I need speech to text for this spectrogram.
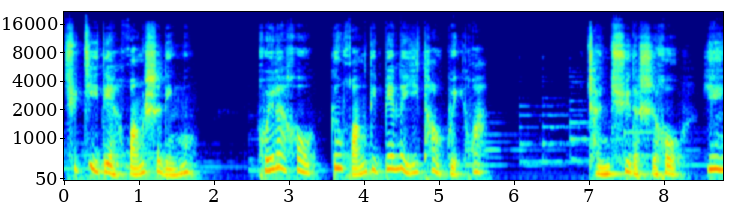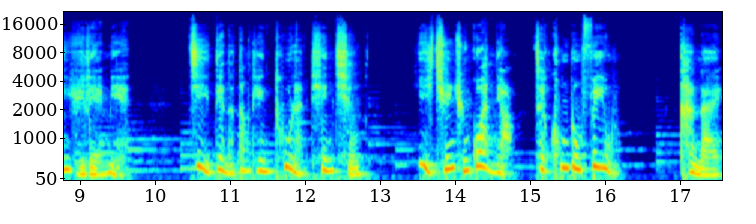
去祭奠皇室陵墓，回来后跟皇帝编了一套鬼话。臣去的时候阴雨连绵，祭奠的当天突然天晴。一群群鹳鸟在空中飞舞，看来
